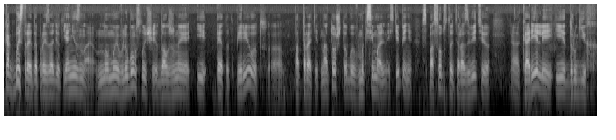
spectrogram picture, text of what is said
Как быстро это произойдет, я не знаю, но мы в любом случае должны и этот период а, потратить на то, чтобы в максимальной степени способствовать развитию Карелии и других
